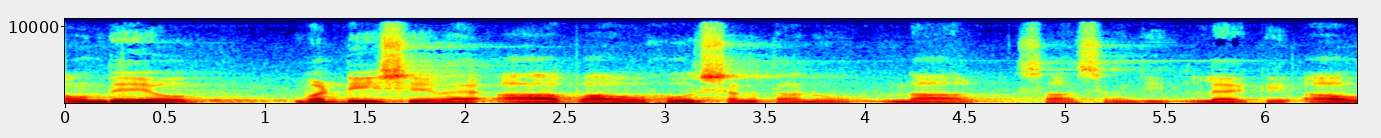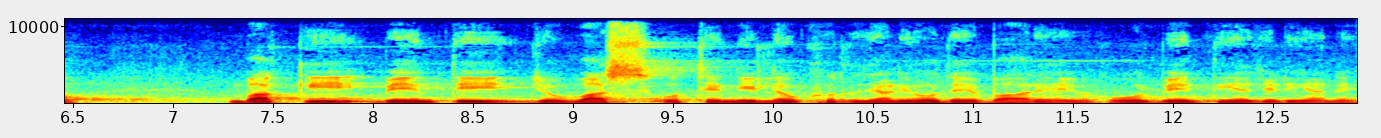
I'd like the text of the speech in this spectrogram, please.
ਆਉਂਦੇ ਹੋ ਵੱਡੀ ਸੇਵਾ ਹੈ। ਆਪ ਆਓ, ਹੋਰ ਸੰਗਤਾਂ ਨੂੰ ਨਾਲ ਸਾਧ ਸੰਗਤ ਜੀ ਲੈ ਕੇ ਆਓ। ਬਾਕੀ ਬੇਨਤੀ, ਜੋ ਬਸ ਉੱਥੇ ਨੀਲੋਂ ਖੁਰਦ ਜਾਣੀ, ਉਹਦੇ ਬਾਰੇ ਹੋਰ ਬੇਨਤੀਆਂ ਜਿਹੜੀਆਂ ਨੇ,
